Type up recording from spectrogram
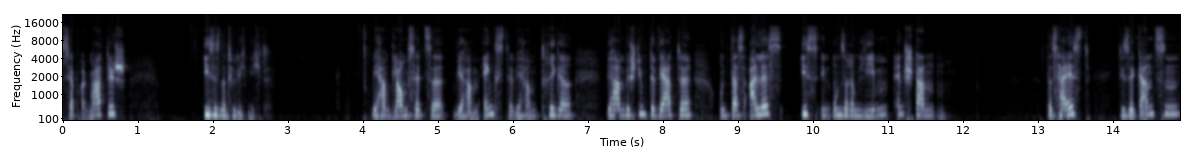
sehr pragmatisch, ist es natürlich nicht. Wir haben Glaubenssätze, wir haben Ängste, wir haben Trigger, wir haben bestimmte Werte und das alles ist in unserem Leben entstanden. Das heißt, diese ganzen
